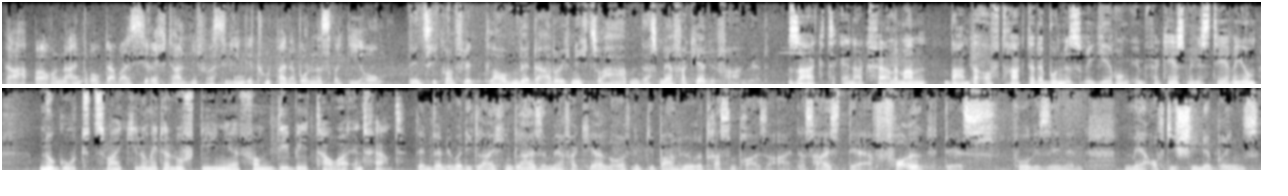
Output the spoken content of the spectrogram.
Da hat man auch einen Eindruck, da weiß die rechte Hand nicht, was die Linke tut bei der Bundesregierung. Den Zielkonflikt glauben wir dadurch nicht zu haben, dass mehr Verkehr gefahren wird. Sagt Enak Ferlemann, Bahnbeauftragter der Bundesregierung im Verkehrsministerium nur gut zwei Kilometer Luftlinie vom DB Tower entfernt. Denn wenn über die gleichen Gleise mehr Verkehr läuft, nimmt die Bahn höhere Trassenpreise ein. Das heißt, der Erfolg des vorgesehenen mehr auf die Schiene bringens,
